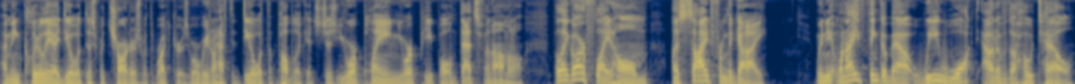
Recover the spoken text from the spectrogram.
I mean, clearly I deal with this with charters with Rutgers where we don't have to deal with the public. It's just your plane, your people. That's phenomenal. But like our flight home, aside from the guy, when you, when I think about we walked out of the hotel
